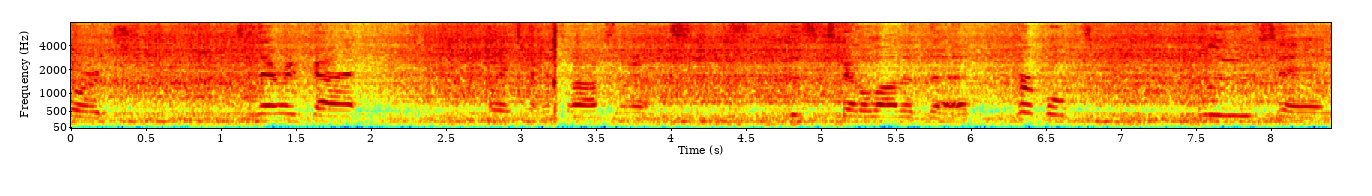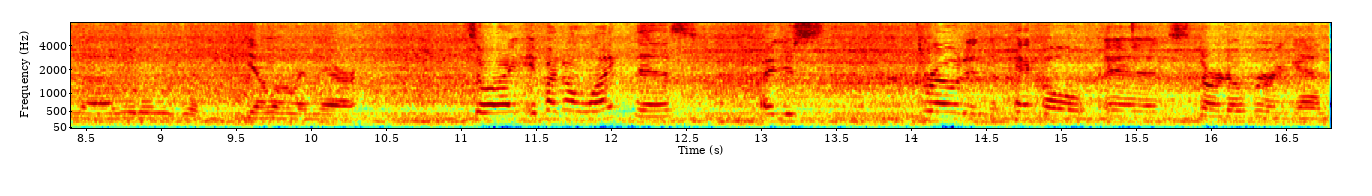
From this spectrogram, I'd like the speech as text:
torch. So there we've got, let me turn this off. So this has got a lot of the purple blues and a little bit yellow in there. So I, if I don't like this, I just throw it in the pickle and start over again.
